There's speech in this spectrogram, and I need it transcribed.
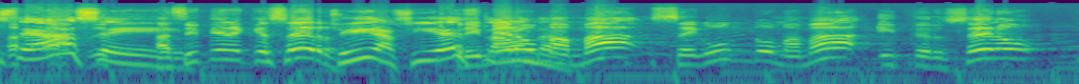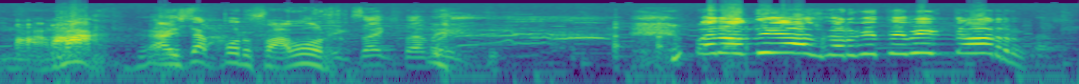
se hace. Así tiene que ser. Sí, así es. Primero mamá, segundo mamá y tercero Mamá. Ahí está, por favor. Exactamente. Buenos días, Jorgito y Víctor.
